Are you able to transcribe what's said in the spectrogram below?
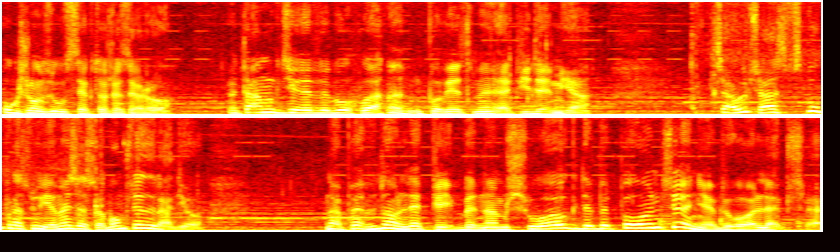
ugrzązł w sektorze zero. Tam, gdzie wybuchła, powiedzmy, epidemia. Cały czas współpracujemy ze sobą przez radio. Na pewno lepiej by nam szło, gdyby połączenie było lepsze.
